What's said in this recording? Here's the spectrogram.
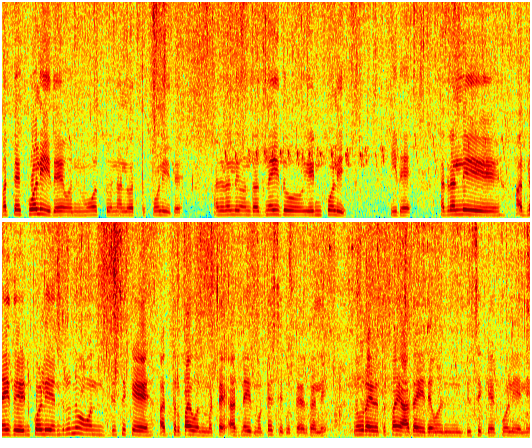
ಮತ್ತು ಕೋಳಿ ಇದೆ. ಒಂದು ಮೂವತ್ತು, ನಲ್ವತ್ತು ಕೋಳಿ ಇದೆ. ಅದರಲ್ಲಿ ಒಂದು ಹದಿನೈದು ಹೆಣ್ಣು ಕೋಳಿ ಇದೆ. ಅದರಲ್ಲಿ ಹದಿನೈದು ಹೆಣ್ಕೋಳಿ ಅಂದ್ರೂ ಒಂದು ದಿವಸಕ್ಕೆ ಹತ್ತು ರೂಪಾಯಿ ಒಂದು ಮೊಟ್ಟೆ, ಹದಿನೈದು ಮೊಟ್ಟೆ ಸಿಗುತ್ತೆ ಅದರಲ್ಲಿ. ನೂರೈವತ್ತು ರೂಪಾಯಿ ಆದಾಯ ಇದೆ ಒಂದು ದಿವಸಕ್ಕೆ ಕೋಳಿಯಲ್ಲಿ.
